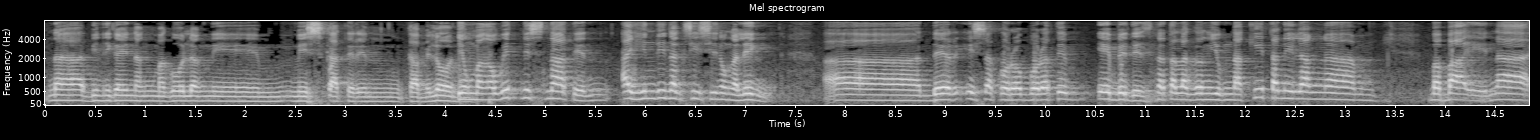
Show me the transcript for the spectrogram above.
na binigay ng magulang ni Miss Catherine Camilon. Yung mga witness natin ay hindi nagsisinungaling. Ah, there is a corroborative evidence na talagang yung nakita nilang um, babae na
